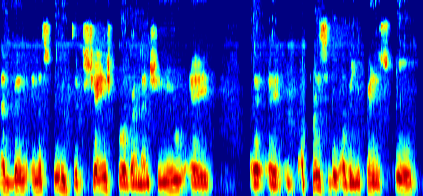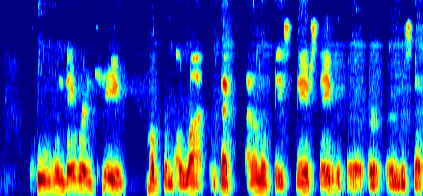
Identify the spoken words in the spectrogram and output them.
had been in a student exchange program and she knew a, a, a, principal of a Ukrainian school who, when they were in Kiev, helped them a lot. In fact, I don't know if they may have stayed with her or, or this stuff.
